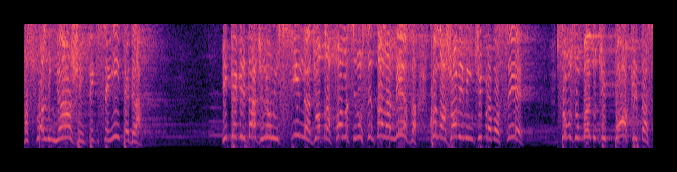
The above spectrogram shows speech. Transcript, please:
A sua linhagem tem que ser íntegra. Integridade não ensina de outra forma se não sentar na mesa quando a jovem mentir para você. Somos um bando de hipócritas.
